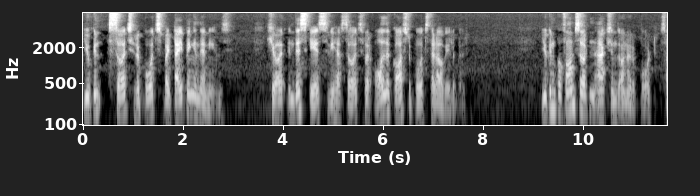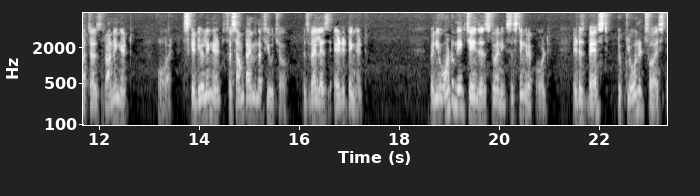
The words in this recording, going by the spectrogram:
You can search reports by typing in their names. Here, in this case, we have searched for all the cost reports that are available. You can perform certain actions on a report, such as running it or scheduling it for some time in the future as well as editing it. When you want to make changes to an existing report, it is best to clone it first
